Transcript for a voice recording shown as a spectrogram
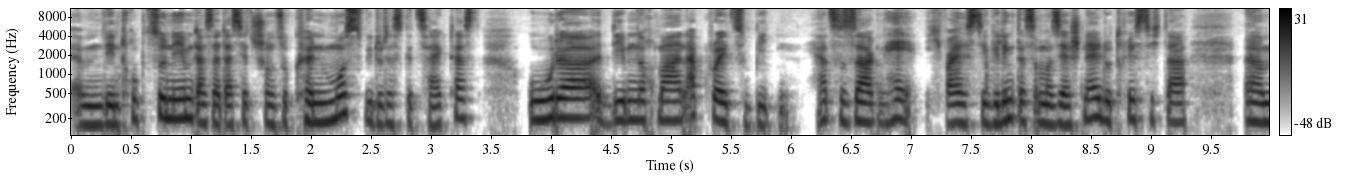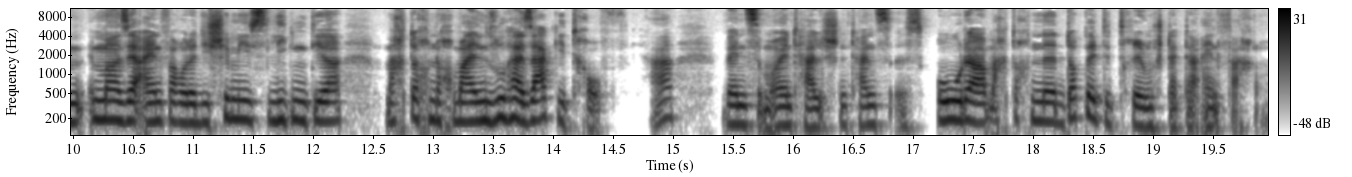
ähm, den Druck zu nehmen, dass er das jetzt schon so können muss, wie du das gezeigt hast, oder dem nochmal ein Upgrade zu bieten. Ja, zu sagen, hey, ich weiß, dir gelingt das immer sehr schnell, du drehst dich da ähm, immer sehr einfach oder die Chimis liegen dir, mach doch nochmal einen Suhasaki drauf, ja, wenn es im orientalischen Tanz ist. Oder mach doch eine doppelte Drehung statt der einfachen,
